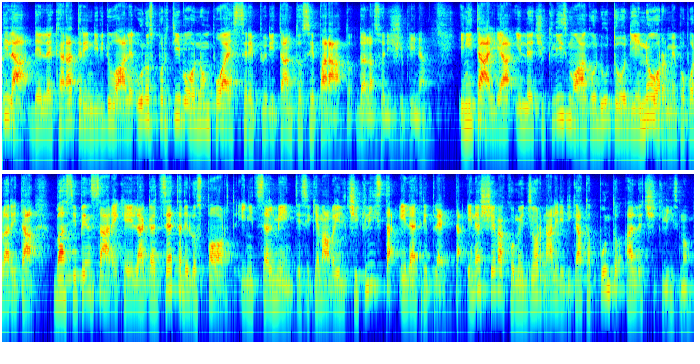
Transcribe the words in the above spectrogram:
di là del carattere individuale, uno sportivo non può essere più di tanto separato dalla sua disciplina. In Italia il ciclismo ha goduto di enorme popolarità, basti pensare che la Gazzetta dello Sport inizialmente si chiamava Il Ciclista e la Tripletta e nasceva come giornale dedicato appunto al ciclismo.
